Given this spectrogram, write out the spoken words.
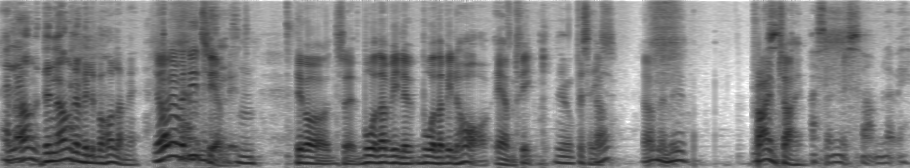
Den, Eller? and, den andra ville behålla mig. Ja, ja men det är trevligt. Det var så, båda, ville, båda ville ha, en fick. Jo, precis. Ja, ja men det är prime time. Alltså nu svamlar vi.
